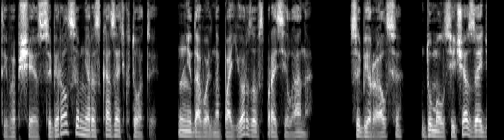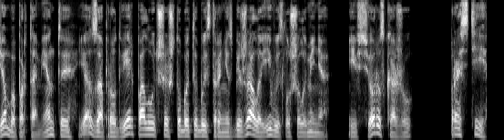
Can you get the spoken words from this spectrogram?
«Ты вообще собирался мне рассказать, кто ты?» Недовольно поерзав, спросила она. «Собирался. Думал, сейчас зайдем в апартаменты, я запру дверь получше, чтобы ты быстро не сбежала и выслушала меня. И все расскажу». «Прости».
